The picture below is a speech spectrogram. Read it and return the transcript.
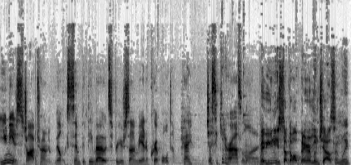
you need to stop trying to milk sympathy votes for your son being a crippled, okay? Jesse, get her eyes in line. Maybe you need to stop talking about Baron Munchausen.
